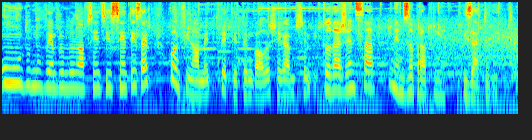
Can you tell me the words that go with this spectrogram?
1 de novembro de 1966, quando finalmente o PT de Angola chega a Moçambique. Toda a gente sabe, menos a própria. Exatamente.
